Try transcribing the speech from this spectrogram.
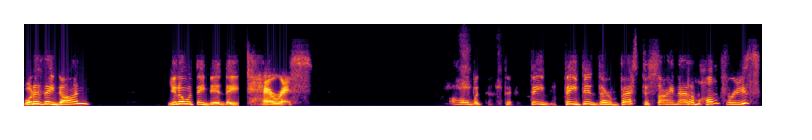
What have they done? You know what they did? They terrace. Oh, but th- they they did their best to sign Adam Humphries.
